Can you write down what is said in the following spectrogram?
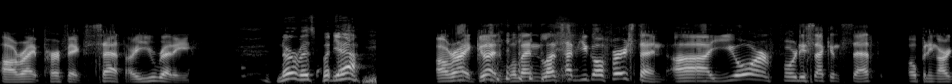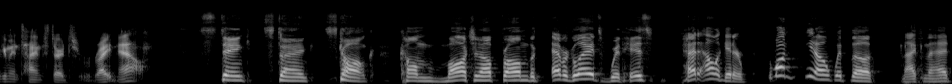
All right, perfect. Seth, are you ready? Nervous, but yeah. All right, good. Well then let's have you go first then. Uh your forty second Seth. Opening argument time starts right now. Stink, stank, skunk come marching up from the Everglades with his pet alligator. The one, you know, with the knife in the head.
